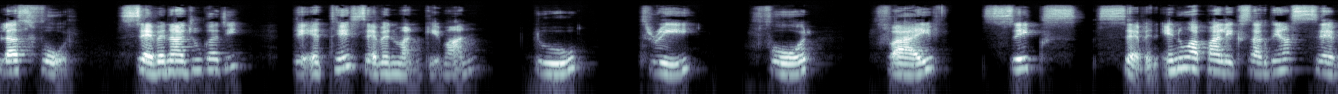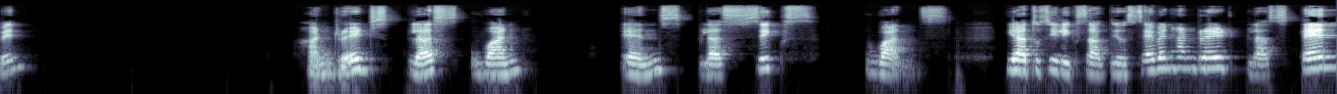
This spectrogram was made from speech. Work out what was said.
4 7 ਆ ਜਾਊਗਾ ਜੀ। ਤੇ ਇੱਥੇ 7 ਬਣ ਕੇ 1 2 3 4 5 6 7 ਇਹਨੂੰ ਆਪਾਂ ਲਿਖ ਸਕਦੇ ਹਾਂ 7 hundreds plus 1 tens plus 6 ones ਜਾਂ ਤੁਸੀਂ ਲਿਖ ਸਕਦੇ ਹੋ 700 plus 10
